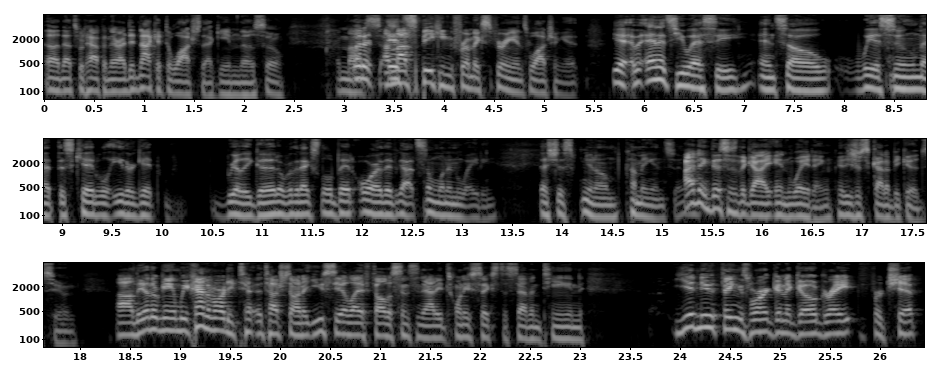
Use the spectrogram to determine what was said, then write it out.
uh, that's what happened there. I did not get to watch that game, though. So I'm not, I'm not speaking from experience watching it. Yeah, and it's USC, and so we assume that this kid will either get really good over the next little bit, or they've got someone in waiting that's just you know coming in soon. I think this is the guy in waiting. He's just got to be good soon. Uh, the other game we kind of already t- touched on it. UCLA fell to Cincinnati, twenty six to seventeen. You knew things weren't going to go great for Chip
